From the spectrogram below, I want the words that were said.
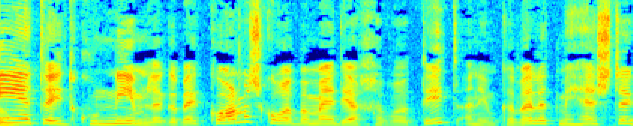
אני לא. את העדכונים לגבי כל מה שקורה במדיה החברתית, אני מקבלת מהשטג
